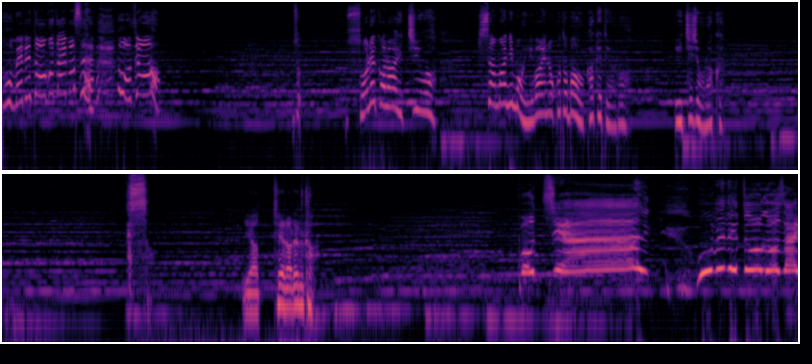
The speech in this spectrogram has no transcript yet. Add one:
おめでとうございますお嬢。そそれから一応貴様にも祝いの言葉をかけてやろう。一条楽くそ。やってられるか坊ちゃんおめでとうござい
